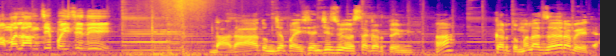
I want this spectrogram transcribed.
आम्हाला आमचे पैसे दे. दादा तुमच्या पैशांचीच व्यवस्था करतोय मी. हा? करतो मला जरा वेळ द्या.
